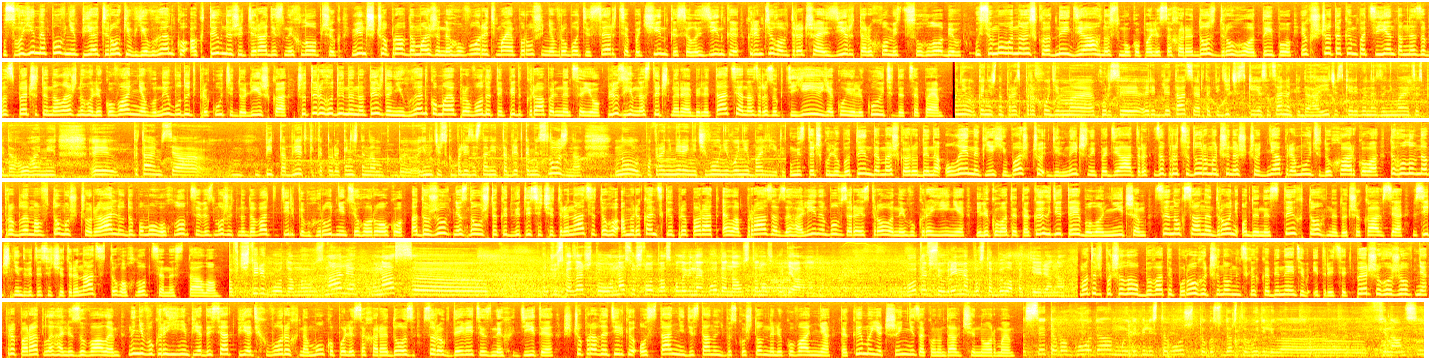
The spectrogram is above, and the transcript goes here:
У свої неповні п'ять років Євгенко активний життєрадісний хлопчик. Він, щоправда, майже не говорить, має порушення в роботі серця, печінки, селезінки. Крім цього, втрачає зір та рухомість суглобів. Усьому виною складний діагноз мукополісахаридоз другого типу. Якщо таким пацієнтам не забезпечити належного лікування, вони будуть прикуті до ліжка. Чотири години на тиждень Євгенко має проводити під крапельницею, плюс гімнастична реабілітація на зразок тією, якою лікують ДЦП Мы, конечно, прос- проходим э, курсы реабилитации, ортопедические, социально-педагогические. Ребенок занимается с педагогами. Э, Пытаемся м, пить таблетки, которые, конечно, нам как бы, генетическую болезнь остановить таблетками сложно, но, по крайней мере, ничего у него не болит. У містечку Люботин, де мешкає родина Олейник, є хіба що дільничний педіатр. За процедурами чи не щодня прямують до Харкова. Та головна проблема в тому, що реальну допомогу хлопцеві зможуть надавати тільки в грудні цього року. А до жовтня, знову ж таки, 2013-го американський препарат Елапраза взагалі не був зареєстрований в Україні. І лікувати таких дітей було нічим. Син Оксани Дронь один із тих, хто не дочекався. В січні 2013-го хлопця не стало. В 4 года ми узнали. У нас, э, хочу сказати, що у нас ушло два роки половиной года на установку диагноза. Вот и все, время просто было потеряно. Мати ж почала оббивати пороги чиновницьких кабінетів, і 31 жовтня препарат легалізували. Нині в Україні 55 хворих на мукополісахаридоз, 49 із них діти. Щоправда, тільки останні дістануть безкоштовне лікування. Такими є чинні законодавчі норми. С этого года мы добились того, что государство выделило э, финансы,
